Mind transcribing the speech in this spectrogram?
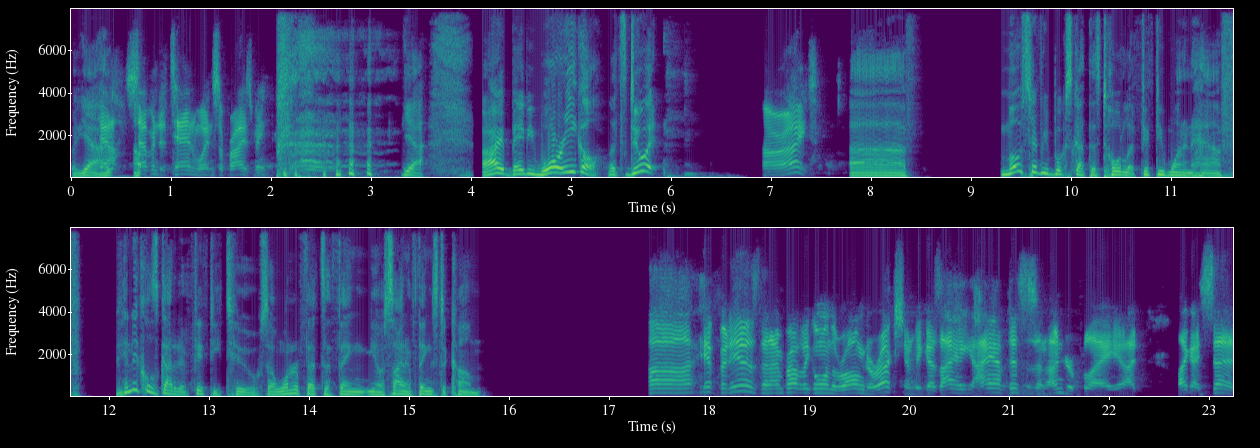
But yeah, Yeah, I- seven to ten wouldn't surprise me. yeah. All right, baby. War Eagle. Let's do it. All right. Uh, most every book's got this total at 51 and a half. Pinnacle's got it at 52. So I wonder if that's a thing, you know, sign of things to come. Uh, if it is, then I'm probably going the wrong direction because I, I have this as an underplay. I, like I said,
